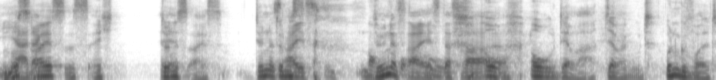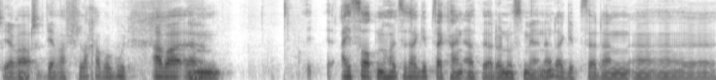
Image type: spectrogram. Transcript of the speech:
Nusseis ja, ist echt dünnes äh, Eis dünnes, dünnes Eis. Dünnes oh, oh, Eis, das war. Oh, äh, oh, der war, der war gut. Ungewollt. Der, gut. War, der war flach, aber gut. Aber ähm, ja. Eissorten, heutzutage gibt es ja kein Erdbeer oder Nuss mehr, ne? Da gibt es ja dann äh,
